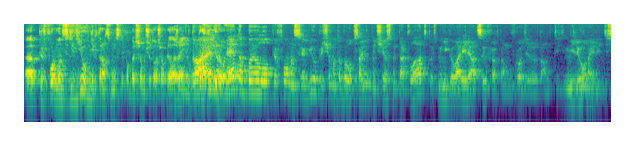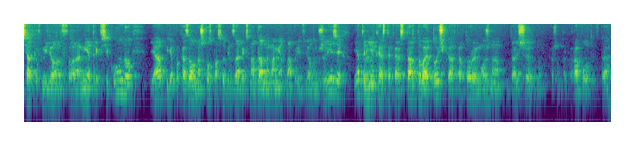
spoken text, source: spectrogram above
э, performance review в некотором смысле, по большому счету, вашего приложения. Да, это, это был performance review, причем это был абсолютно честный доклад, то есть мы не говорили о цифрах там, вроде там, миллиона или десятков миллионов э, метрик в секунду. Я, я показал, на что способен Zabbix на данный момент на определенном железе. И это некая такая стартовая точка, от которой можно дальше, ну, скажем так, работать, да,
